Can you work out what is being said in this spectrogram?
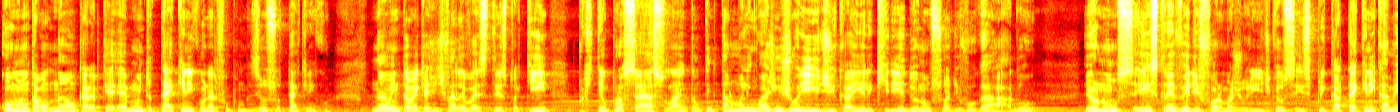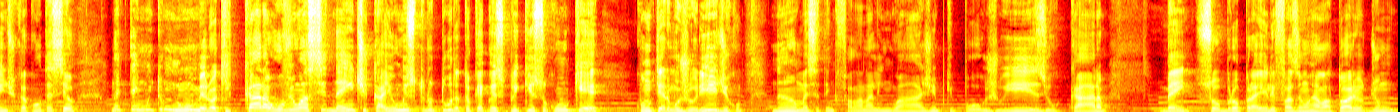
Como não tá bom? Não, cara, é porque é muito técnico, né? Ele falou, pô, mas eu sou técnico. Não, então, é que a gente vai levar esse texto aqui porque tem o um processo lá, então tem que estar numa linguagem jurídica. Aí ele, querido, eu não sou advogado. Eu não sei escrever de forma jurídica, eu sei explicar tecnicamente o que aconteceu. Não é que tem muito número aqui. Cara, houve um acidente, caiu uma estrutura. Tu quer que eu explique isso com o quê? Com um termo jurídico? Não, mas você tem que falar na linguagem, porque, pô, o juiz e o cara. Bem, sobrou para ele fazer um relatório de um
